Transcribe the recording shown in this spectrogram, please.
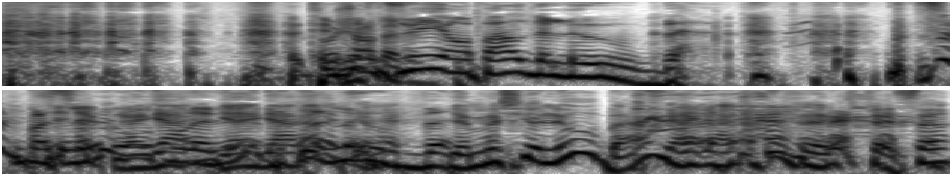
Aujourd'hui, on parle de lube. c'est C'est le Il y a pour le il y a un lube. garage, Lube. il y a Monsieur Loube, hein? Il y a un garage qui fait ça.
